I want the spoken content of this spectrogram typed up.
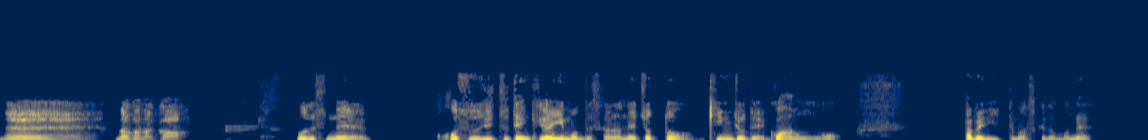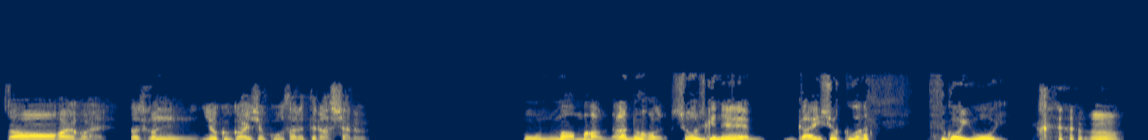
ねえ。なかなか。そうですね。ここ数日天気がいいもんですからね、ちょっと近所でご飯を食べに行ってますけどもね。ああ、はいはい。確うかに。ん。よく外食をされてらっしゃる。もう、まあまあ、あの、正直ね、外食はすごい多い。うん。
